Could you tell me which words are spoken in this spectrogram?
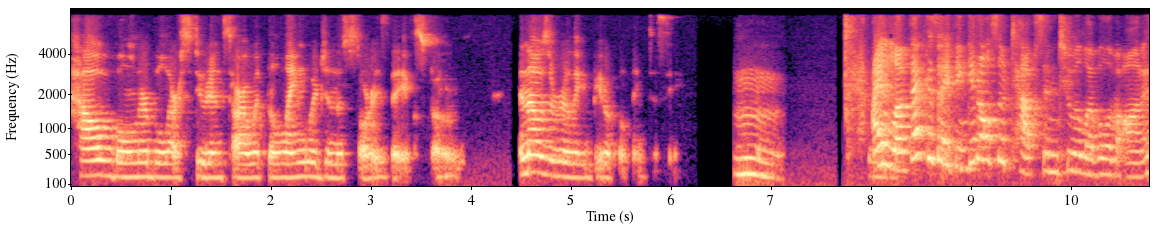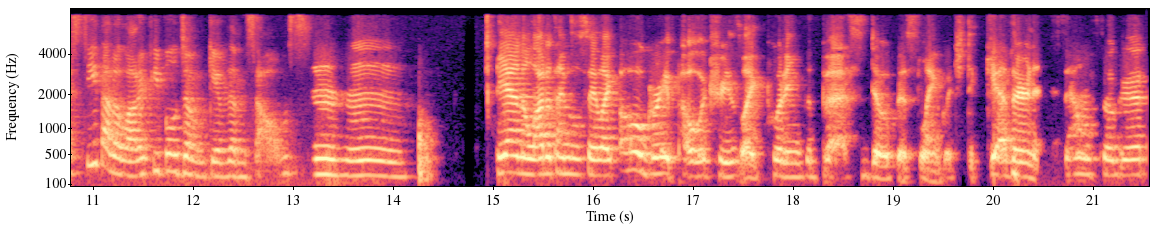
how vulnerable our students are with the language and the stories they expose. And that was a really beautiful thing to see. Mm. I love that because I think it also taps into a level of honesty that a lot of people don't give themselves. Mhm. Yeah, and a lot of times they'll say like, "Oh, great poetry is like putting the best, dopest language together, and it sounds so good."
